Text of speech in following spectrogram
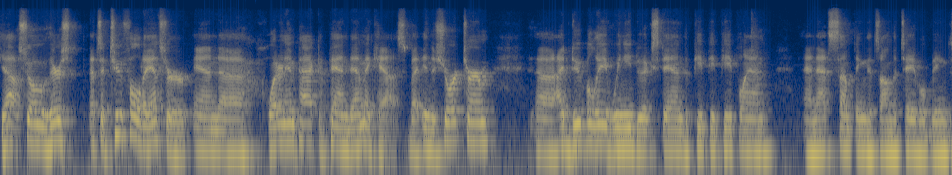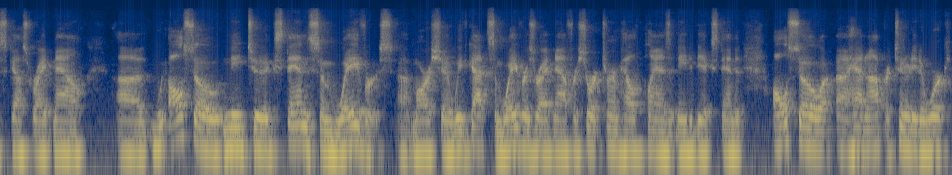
Yeah, so there's that's a twofold answer, and uh, what an impact a pandemic has. But in the short term, uh, I do believe we need to extend the PPP plan, and that's something that's on the table being discussed right now. Uh, we also need to extend some waivers, uh, Marcia. We've got some waivers right now for short term health plans that need to be extended. Also, uh, had an opportunity to work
